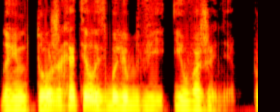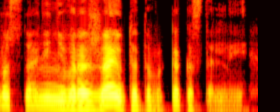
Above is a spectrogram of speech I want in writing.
но им тоже хотелось бы любви и уважения. Просто они не выражают этого, как остальные —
